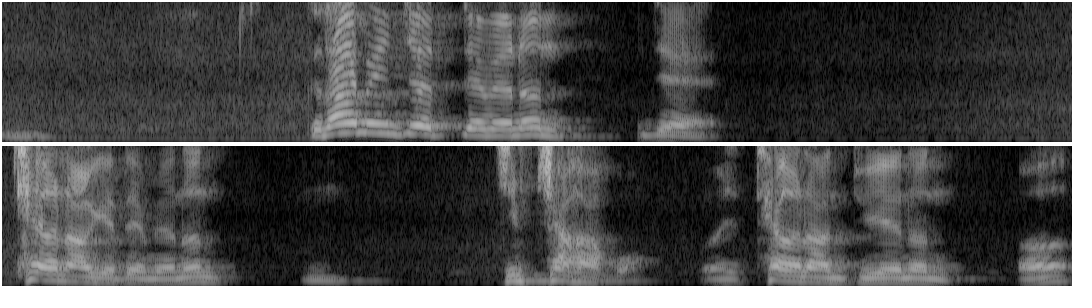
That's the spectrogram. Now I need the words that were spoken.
음. 그 다음에 이제 되면은 이제 태어나게 되면은 음, 집착하고 태어난 뒤에는 어,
